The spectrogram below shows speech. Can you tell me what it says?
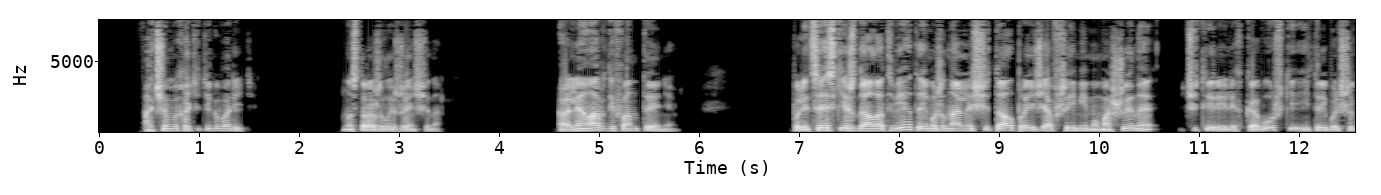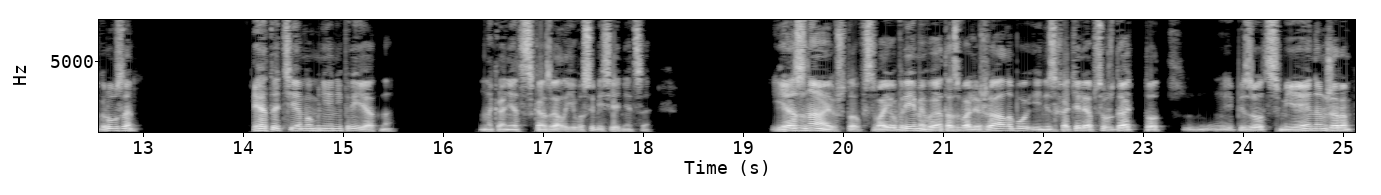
— О чем вы хотите говорить? — насторожилась женщина. — О Леонарде Фонтене. Полицейский ждал ответа и машинально считал проезжавшие мимо машины четыре легковушки и три большегруза. — Эта тема мне неприятна, — наконец сказала его собеседница. — Я знаю, что в свое время вы отозвали жалобу и не захотели обсуждать тот эпизод с Миейненджером,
